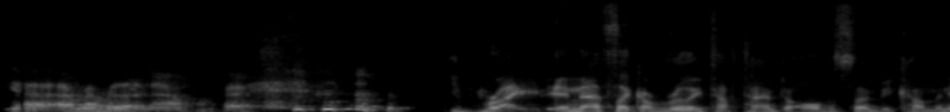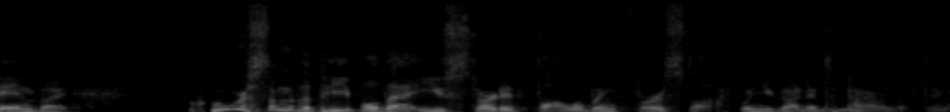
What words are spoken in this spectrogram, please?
yeah, I remember right. that now. Okay. right. And that's like a really tough time to all of a sudden be coming in. But who were some of the people that you started following first off when you got into powerlifting?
